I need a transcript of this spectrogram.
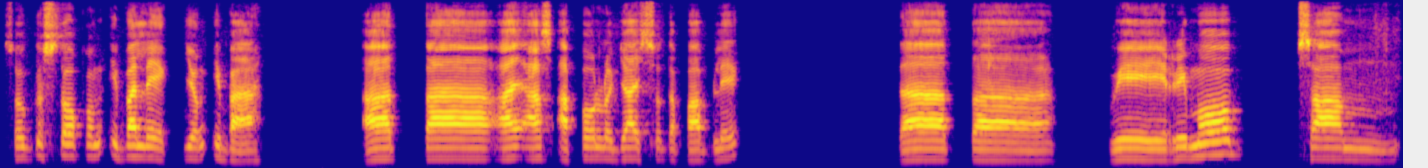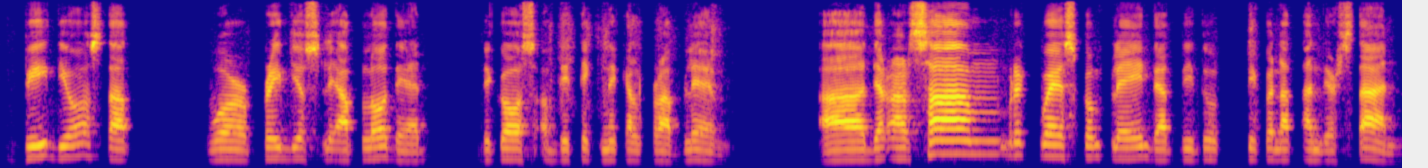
So gusto kong ibalik yung iba at uh, I ask apologize to the public that uh, we remove some videos that were previously uploaded because of the technical problem. Uh, there are some requests complain that they do they cannot understand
